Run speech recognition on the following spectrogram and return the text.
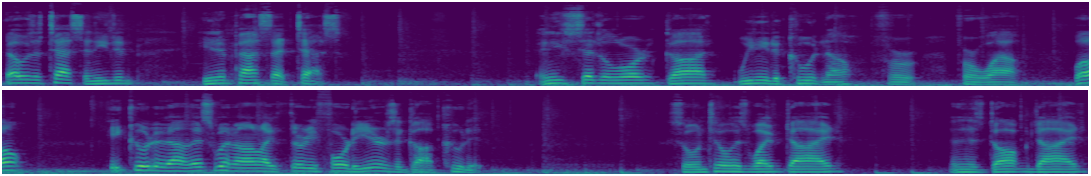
that was a test, and he didn't he didn't pass that test. And he said to the Lord, God, we need to cool it now for for a while. Well, he cooled it down. This went on like 30, 40 years that God cooled it. So until his wife died, and his dog died,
